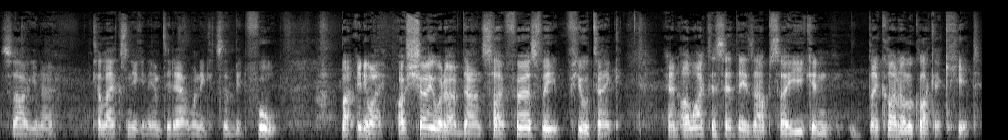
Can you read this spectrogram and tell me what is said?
so, you know, collects and you can empty it out when it gets a bit full. But anyway, I'll show you what I've done. So firstly, fuel tank. And I like to set these up so you can, they kind of look like a kit.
